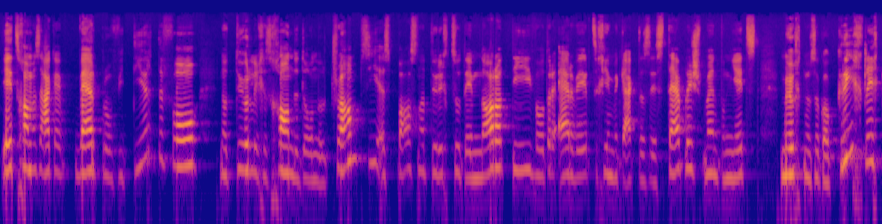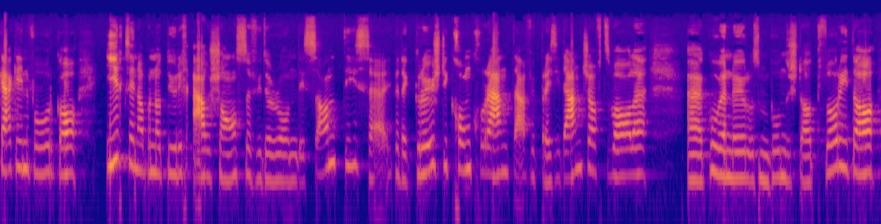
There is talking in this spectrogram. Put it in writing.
Jetzt kann man sagen, wer profitiert davon? Natürlich, es kann der Donald Trump sein. Es passt natürlich zu dem Narrativ, oder? Er wehrt sich immer gegen das Establishment und jetzt möchte man sogar gerichtlich gegen ihn vorgehen. Ich sehe aber natürlich auch Chancen für den Ron DeSantis, äh, der grösste Konkurrent auch für Präsidentschaftswahlen, äh, Gouverneur aus dem Bundesstaat Florida,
